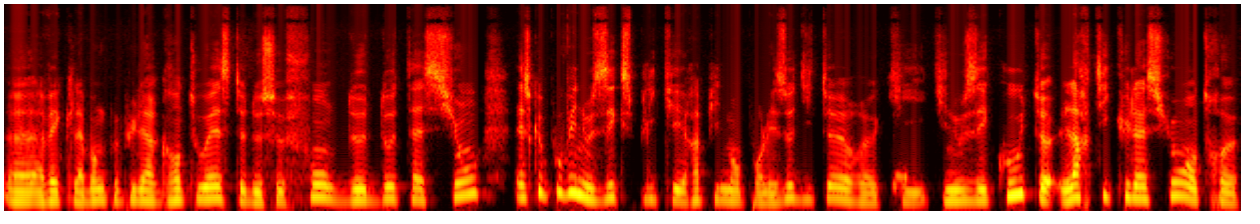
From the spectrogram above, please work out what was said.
avec la Banque Populaire Grand Ouest de ce fonds de dotation. Est-ce que vous pouvez nous expliquer rapidement pour les auditeurs qui, qui nous écoutent l'articulation entre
